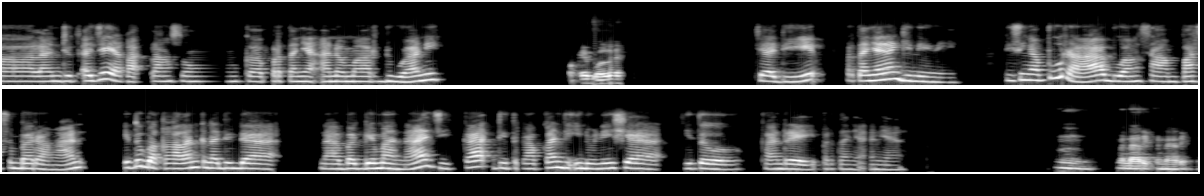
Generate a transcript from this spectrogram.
uh, lanjut aja ya, Kak. Langsung ke pertanyaan nomor dua nih. Oke, boleh. Jadi, pertanyaannya gini nih. Di Singapura, buang sampah sembarangan itu bakalan kena denda. Nah, bagaimana jika diterapkan di Indonesia? Gitu, Kak Andre, pertanyaannya. Hmm, menarik, menarik.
